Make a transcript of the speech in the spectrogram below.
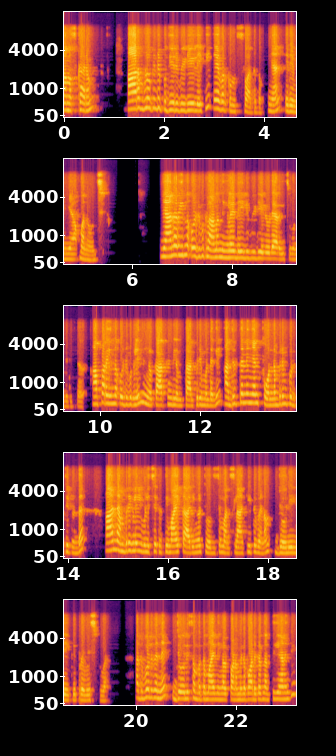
നമസ്കാരം. ആറം ബ്ലോഗിന്റെ പുതിയൊരു വീഡിയോയിലേക്ക് ഏവർക്കും സ്വാഗതം. ഞാൻ രമ്യ മനോജ്. ഞാൻ അറിയുന്ന ഒഴിവുകളാണ് നിങ്ങളെ ഡെയിലി വീഡിയോയിലൂടെ അറിയിച്ചു കൊണ്ടിരിക്കുന്നത്. ആ പറയുന്ന ഒഴിവുകളിൽ നിങ്ങൾക്ക് ആർക്കെങ്കിലും താല്പര്യമുണ്ടെങ്കിൽ അതിൽ തന്നെ ഞാൻ ഫോൺ നമ്പറും കൊടുത്തിട്ടുണ്ട്. ആ നമ്പറുകളിൽ വിളിച്ച് കൃത്യമായ കാര്യങ്ങൾ ചോദിച്ച് മനസ്സിലാക്കിയിട്ട് വേണം ജോലിയിലേക്ക് പ്രവേശിക്കുവാൻ. അതുപോലെ തന്നെ ജോലി സംബന്ധമായി നിങ്ങൾ പണമിടപാടുകൾ നടത്തുകയാണെങ്കിൽ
